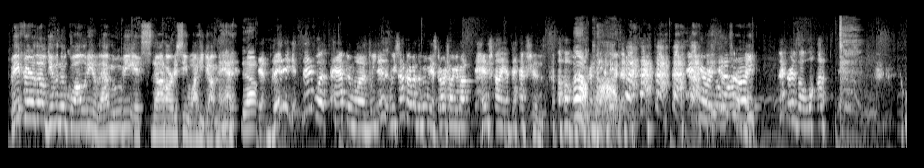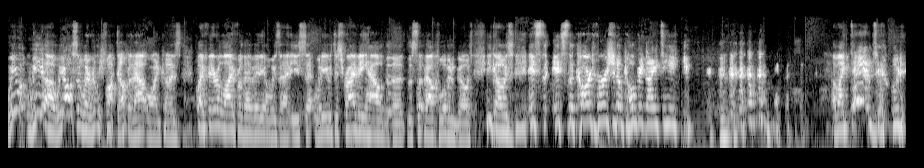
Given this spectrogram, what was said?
Be fair though, given the quality of that movie, it's not hard to see why he got mad. Yeah. Yeah, then, then what happened was we did we stopped talking about the movie and started talking about hentai adaptions. Um, Oh, God. There is a That's lot of right. There is a lot of We we uh we also went really fucked up in that one because my favorite line from that video was that he said when he was describing how the the slit mouth woman goes, he goes, "It's the it's the card version of COVID 19 I'm like, damn, dude.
